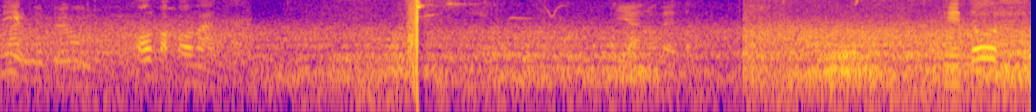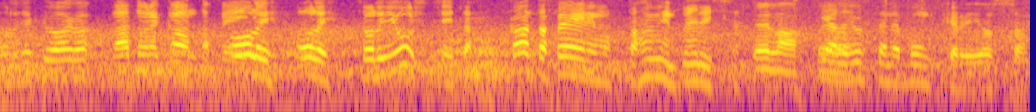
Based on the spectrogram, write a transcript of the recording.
niin muuten on. Onpa komea. Hieno veto. Niin tossa oli se kyllä aika... Vähän tämmönen kantafei. Oli, oli. Se oli just sitä. Kantafeini, mutta hyvin pelissä. Pelaa. Siellä just ennen bunkkeri jossain.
